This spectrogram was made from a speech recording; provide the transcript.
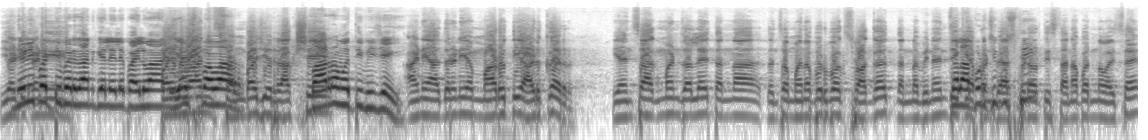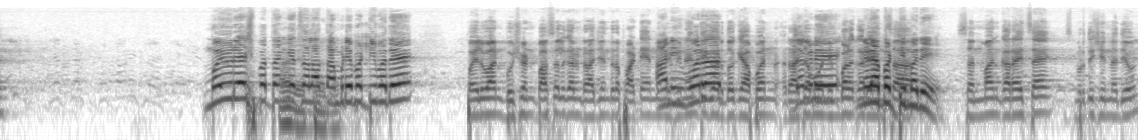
या ठिकाणी परिधान केलेले पैलवान यश पैलवान पवार संभाजी राक्षे बारामती विजयी आणि आदरणीय मारुती आडकर यांचं आगमन झालंय त्यांना त्यांचं मनपूर्वक स्वागत त्यांना विनंती चला, की आपण पुढची कुस्ती. व्यासपीठावरती स्थानापन्न व्हायचंय मयूरेश पतंगे चला अरे. पैलवान भूषण पासलकर आणि राजेंद्र फाटे यांना आणि मी विनंती वरद करतो की आपण राजा दगडे निंबाळकर निळ्या यांचा पट्टीमध्ये. सन्मान करायचा आहे. स्मृतिचिन्ह देऊन.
